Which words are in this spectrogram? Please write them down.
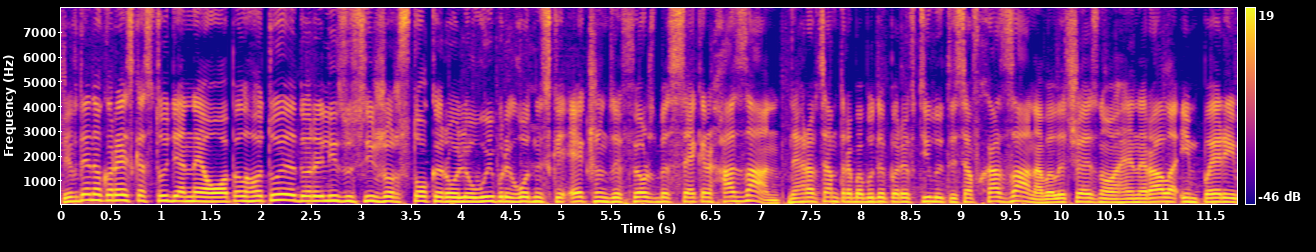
Південно-корейська студія Neopel готує до релізу свій жорстокий рольовий пригодницький екшен The First Berserker Хазан, де гравцям треба буде перевтілитися в Хазана, величезного генерала імперії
